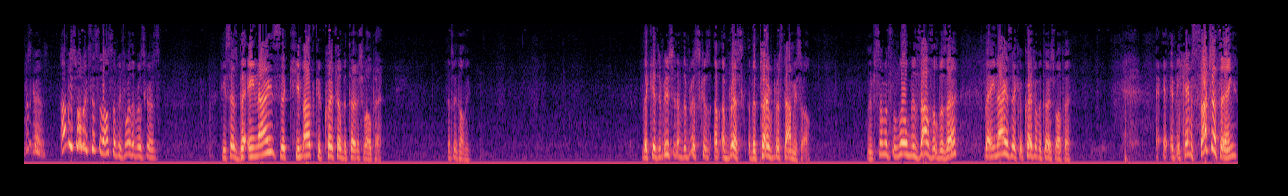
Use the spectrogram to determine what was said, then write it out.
Briskers. Am Yisrael existed also before the briskers. He says, "Be'enai ze kimat kekoifer b'torah shval. That's what he told me. The contribution of the briskers of a brisk, the Torah brisk to Am Yisrael. And if someone's a little mizalzel b'zeh, be'enai ze kekoifer b'torah shval peh. It became such a thing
